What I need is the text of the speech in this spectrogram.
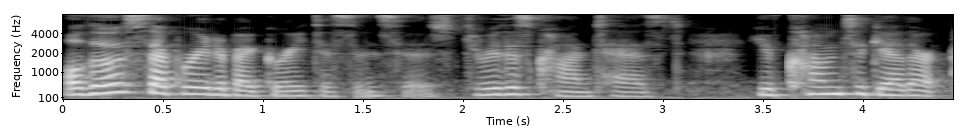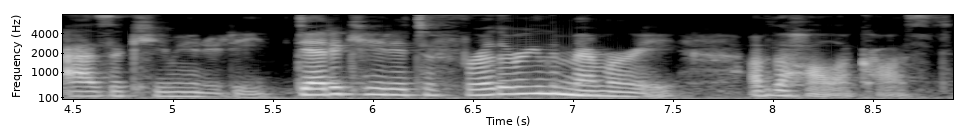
Although separated by great distances, through this contest, you've come together as a community dedicated to furthering the memory of the Holocaust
